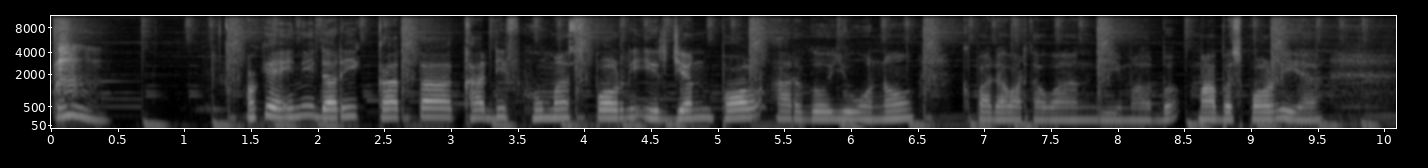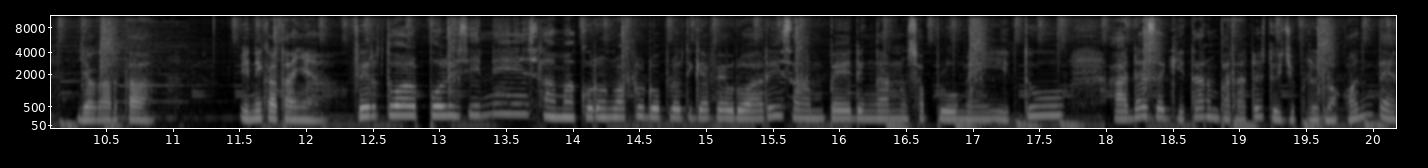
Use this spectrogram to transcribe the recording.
Oke, ini dari kata Kadif Humas Polri Irjen Pol Argo Yuwono kepada wartawan di Mabes Polri ya, Jakarta. Ini katanya, virtual police ini selama kurun waktu 23 Februari sampai dengan 10 Mei itu ada sekitar 472 konten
